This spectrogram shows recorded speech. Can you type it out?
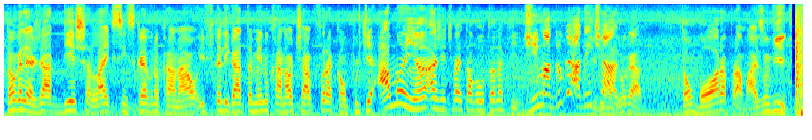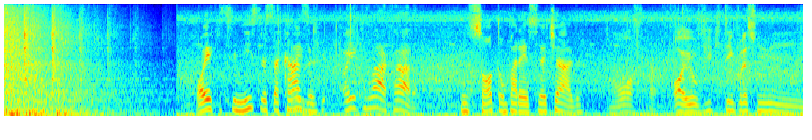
Então, galera, já deixa like, se inscreve no canal e fica ligado também no canal Thiago Furacão, porque amanhã a gente vai estar voltando aqui. De madrugada, hein, de Thiago? De madrugada. Então, bora pra mais um vídeo. Olha que sinistra essa casa. Olha aqui lá, cara. Um sótão parece, né, Thiago? Nossa, cara. Ó, eu vi que tem, parece um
